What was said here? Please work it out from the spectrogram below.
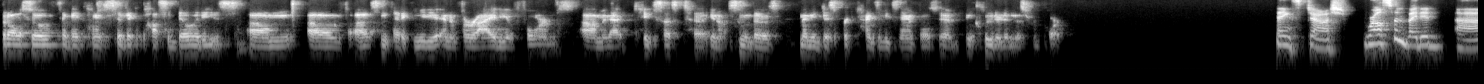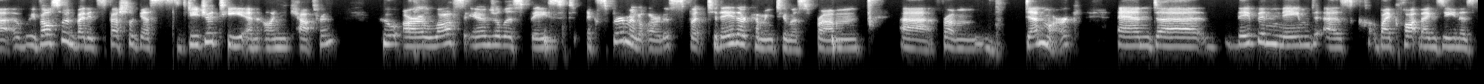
but also for the kind of civic possibilities um, of uh, synthetic media in a variety of forms. Um, and that takes us to you know some of those many disparate kinds of examples included in this report. Thanks, Josh. We're also invited, uh, we've also invited special guests, Dejha Ti and Ania Catherine, who are Los Angeles based experimental artists, but today they're coming to us from, uh, from Denmark. And uh, they've been named as by Clot Magazine as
